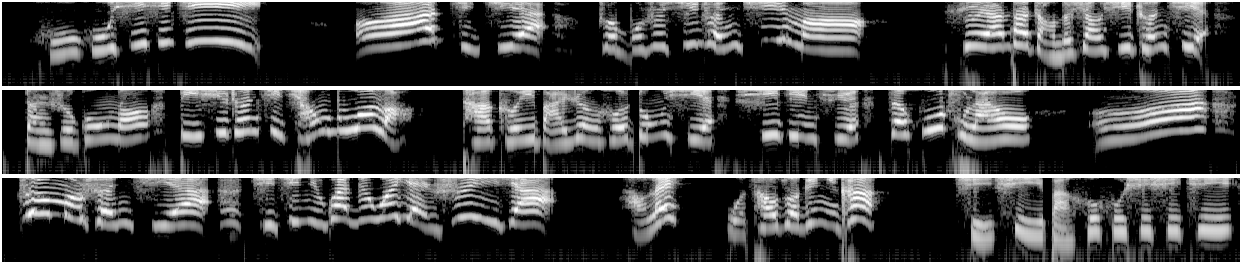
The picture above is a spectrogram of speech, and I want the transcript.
——呼呼吸吸机啊！琪琪，这不是吸尘器吗？虽然它长得像吸尘器，但是功能比吸尘器强多了。它可以把任何东西吸进去，再呼出来哦。呃，这么神奇！琪琪，你快给我演示一下。好嘞，我操作给你看。琪琪把呼呼吸吸机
